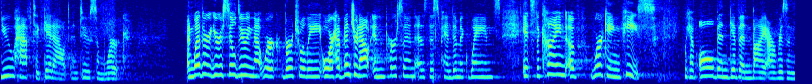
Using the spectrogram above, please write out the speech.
You have to get out and do some work. And whether you're still doing that work virtually or have ventured out in person as this pandemic wanes, it's the kind of working peace we have all been given by our risen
